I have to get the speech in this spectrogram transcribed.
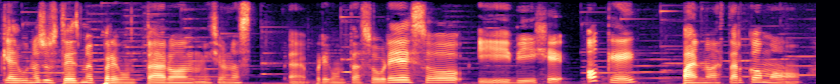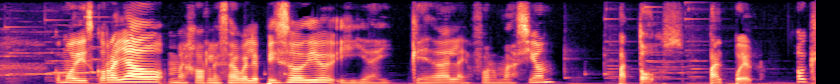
que algunos de ustedes me preguntaron, me hicieron unas eh, preguntas sobre eso y dije, ok, para no estar como, como disco rayado, mejor les hago el episodio y ahí queda la información para todos, para el pueblo. Ok.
